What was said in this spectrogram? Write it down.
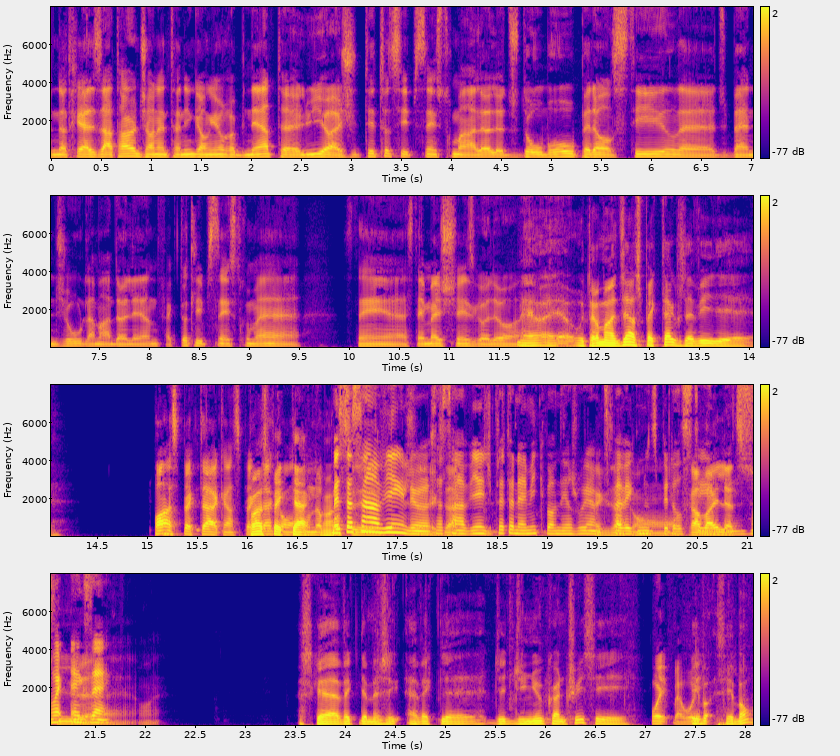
Notre réalisateur, John Anthony Gagnon Robinette, euh, lui a ajouté tous ces petits instruments-là, là, du dobro, pedal steel, euh, du banjo, de la mandoline. Fait que tous les petits instruments, c'est un, magicien, ce gars-là. Mais euh, autrement dit, en spectacle, vous avez. euh, Pas en spectacle. En Pas en spectacle, spectacle, on, on a ouais. Mais ça s'en vient, là. Ça s'en vient. J'ai peut-être un ami qui va venir jouer un petit peu avec nous du On pedal steel. travaille là-dessus. Oui, exact. Euh. Parce qu'avec la musique, avec le, du, du New Country, c'est. Oui, ben oui. c'est bon-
